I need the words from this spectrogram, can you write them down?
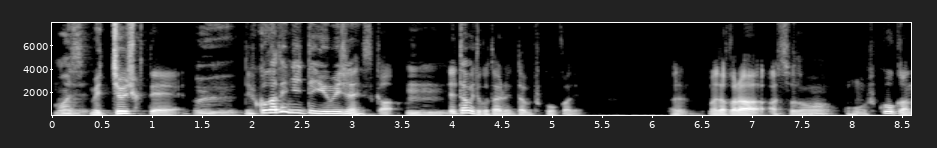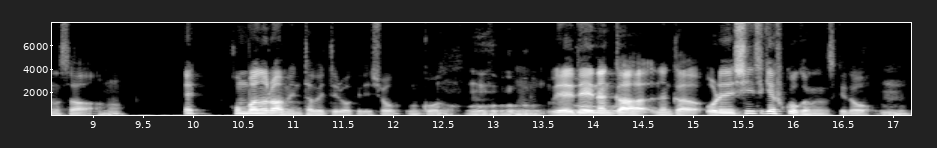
マジ？めっちゃ美味しくて。えーで、福岡天神って有名じゃないですか。うんで、食べたことあるよね、多分福岡で。うん。まあだから、あその、うん福岡のさ、うんうんえ、本場のラーメン食べてるわけでしょ？向こうの。うんうんで、で、なんか、なんか、俺、親戚は福岡なんですけど、うん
